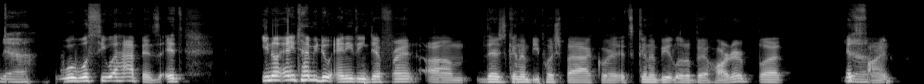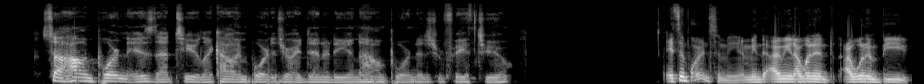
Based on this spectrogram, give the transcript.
Yeah. we'll we'll see what happens. It's you know anytime you do anything different, um, there's gonna be pushback or it's gonna be a little bit harder, but it's Yeah. fine. So how important is that to you? Like how important is your identity and how important is your faith to you? It's important to me. I mean, I mean, I wouldn't I wouldn't be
